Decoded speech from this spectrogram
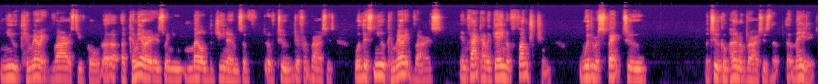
new chimeric virus you've called, uh, a chimera is when you meld the genomes of, of two different viruses, would this new chimeric virus in fact have a gain of function with respect to the two component viruses that, that made it.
